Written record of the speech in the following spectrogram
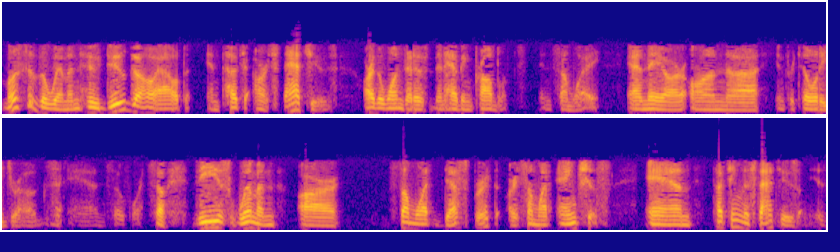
most of the women who do go out and touch our statues are the ones that have been having problems in some way. And they are on uh, infertility drugs and so forth. So these women are somewhat desperate or somewhat anxious. And touching the statues is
